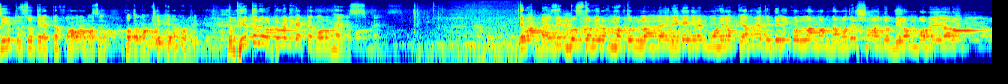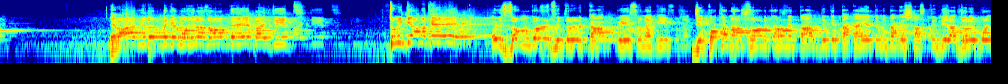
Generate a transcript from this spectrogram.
যেহেতু চোখের একটা পাওয়ার আছে কতক্ষণ ঠিক কিনা বলে। তো ভেতরে অটোমেটিক একটা গরম হয়ে গেছে। এবার বাইজিদ বোস্তামি আলাইহি রেগে গেলেন, মহিলা, কেন এত দেরি করলাম আমার নামাজের সময় তো বিলম্ব হয়ে গেল। এবার ভিতর থেকে মহিলা জবাব দেয়, বাইজিদ তুমি কি আমাকে ওই জঙ্গলের ভিতরের কাক পেয়েছ নাকি? যে কথা না শোনার কারণে তার দিকে তাকাইয়ে তুমি তাকে শাস্তি দিলা, জোরে পড়ে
